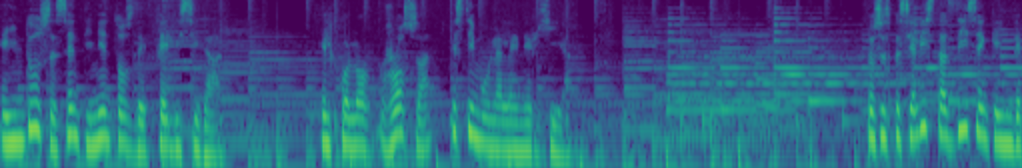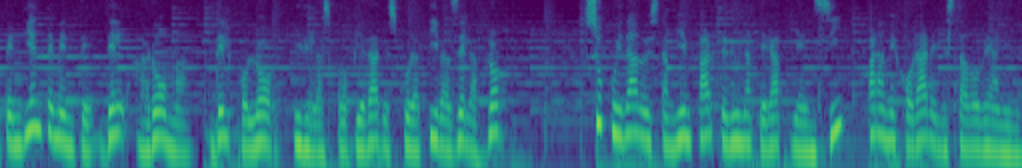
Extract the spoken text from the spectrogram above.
e induce sentimientos de felicidad. El color rosa estimula la energía. Los especialistas dicen que independientemente del aroma, del color y de las propiedades curativas de la flor, su cuidado es también parte de una terapia en sí para mejorar el estado de ánimo.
